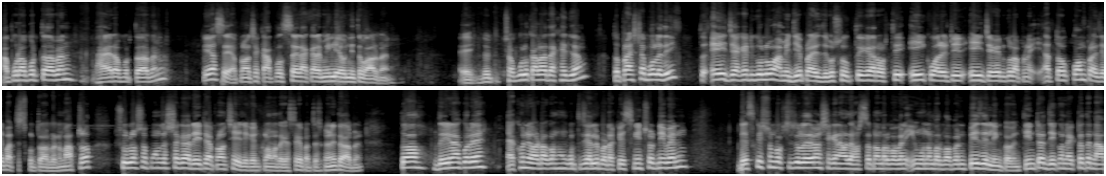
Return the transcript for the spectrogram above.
আপুরা পড়তে পারবেন ভাইয়েরা পড়তে পারবেন, ঠিক আছে? আপনার হচ্ছে কাপড় সেট আকারে মিলিয়েও নিতে পারবেন। এই দুটি সবগুলো কালার দেখাই দিলাম। তো প্রাইসটা বলে দিই তো এই জ্যাকেটগুলো আমি যে প্রাইস দেবো সত্যিকার অর্থে এই কোয়ালিটির এই জ্যাকেটগুলো আপনার এত কম প্রাইসে পারচেস করতে পারবেন। মাত্র ষোলোশো পঞ্চাশ টাকা রেটে আপনার হচ্ছে এই জ্যাকেটগুলো আমাদের কাছ থেকে পারচেস করে নিতে পারবেন। তো দেরি না করে এখনই অর্ডার কনফার্ম করতে চাইলে প্রোডাক্টের স্ক্রিনশট নেবেন। ডেসক্রিপশন বক্সে চলে যাবেন, সেখানে আমাদের হোয়াটসঅ্যাপ নাম্বার পাবেন, ইমো নাম্বার পাবেন পেজের লিঙ্ক পাবেন। তিনটা যে কোনো একটাতে নাম,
